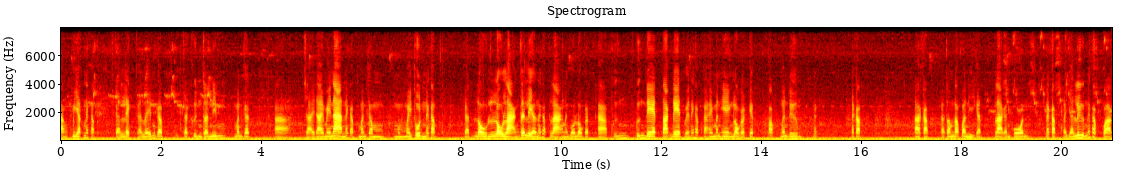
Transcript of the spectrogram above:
ทางเปียกนะครับกันเล็กอะไรมันก็จะขึ้นสนิมมันก็อ่าจ่ายได้ไม่นานนะครับ มันก็ไม่ทนนะครับ ก็เราเราล้างเสร็จแล้วนะครับล้างนะก็เราก็อ่าพึ่งพึ่งแดดตากแดดไว้นะครับก็ให้มันแห้งเราก็เก็บปรับเหมือนเดิมนะนะครับอ่าครับก็สำหรับวันนี้ก็ลากันโกนนะครับก็อย่าลืมนะครับฝาก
